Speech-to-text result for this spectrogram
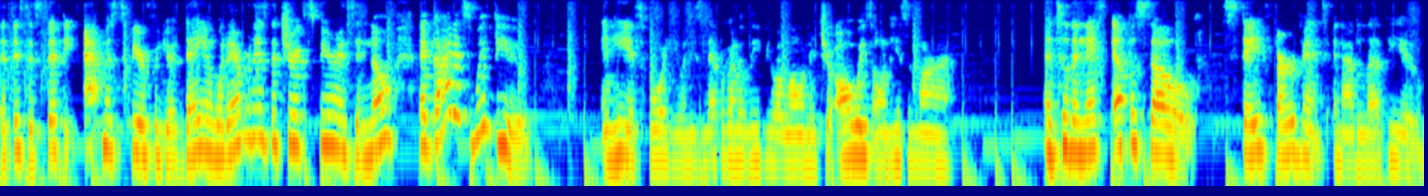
that this has set the atmosphere for your day and whatever it is that you're experiencing. Know that God is with you and He is for you and He's never going to leave you alone, that you're always on His mind. Until the next episode, stay fervent and I love you.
